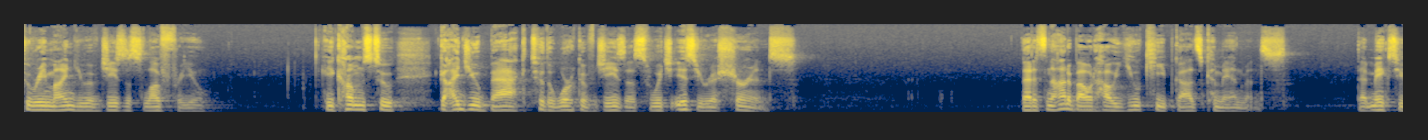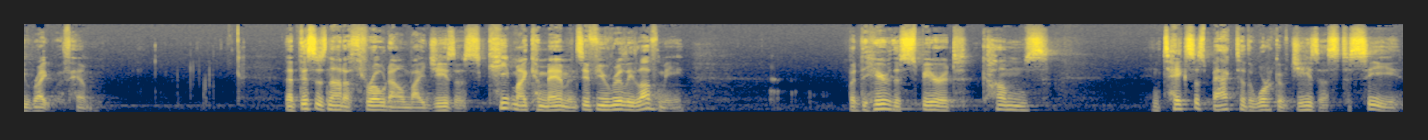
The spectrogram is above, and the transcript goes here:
to remind you of Jesus' love for you. He comes to guide you back to the work of Jesus, which is your assurance that it's not about how you keep God's commandments that makes you right with Him. That this is not a throwdown by Jesus. Keep my commandments if you really love me. But here the Spirit comes and takes us back to the work of Jesus to see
